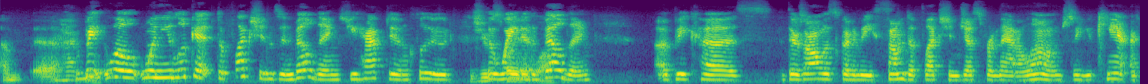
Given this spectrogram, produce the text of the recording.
I'm uh, happy. But- well, when you look at deflections in buildings, you have to include 'cause you the weight explained of the well. building uh, because there's always going to be some deflection just from that alone. So you can't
